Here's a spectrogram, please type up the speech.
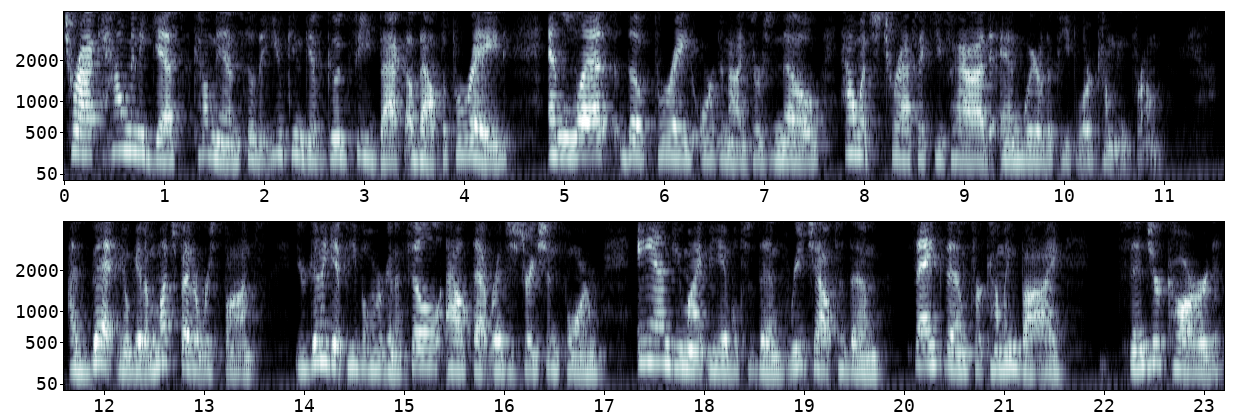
track how many guests come in so that you can give good feedback about the parade and let the parade organizers know how much traffic you've had and where the people are coming from. I bet you'll get a much better response. You're going to get people who are going to fill out that registration form and you might be able to then reach out to them, thank them for coming by, send your card,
